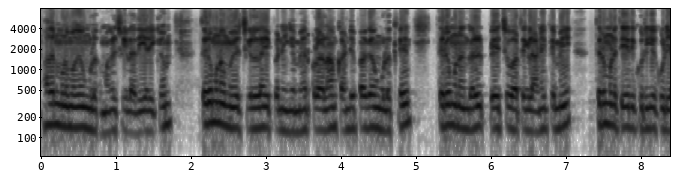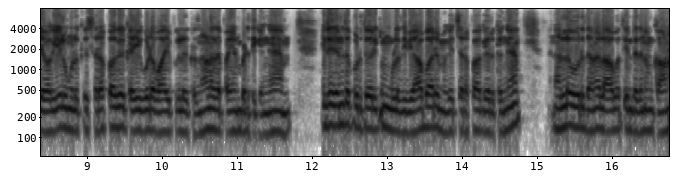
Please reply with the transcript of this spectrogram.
அதன் மூலமாக உங்களுக்கு மகிழ்ச்சிகள் அதிகரிக்கும். திருமண முயற்சிகள்லாம் இப்போ நீங்கள் மேற்கொள்ளலாம். கண்டிப்பாக உங்களுக்கு திருமணங்கள் பேச்சுவார்த்தைகள் அனைத்துமே திருமண தேதி குறிக்கக்கூடிய வகையில் உங்களுக்கு சிறப்பாக கைகூட வாய்ப்புகள் இருக்கிறதுனால அதை பயன்படுத்திக்கங்க. இன்றைய தினத்தை பொறுத்த வரைக்கும் உங்களது வியாபாரம் மிகச் சிறப்பாக இருக்குங்க. நல்ல ஒரு தன லாபத்தை இன்றைய தினம் காண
